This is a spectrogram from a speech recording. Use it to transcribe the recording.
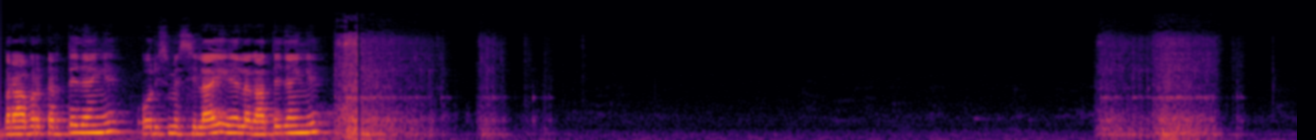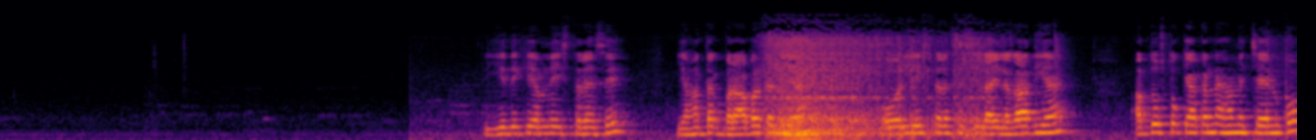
बराबर करते जाएँगे और इसमें सिलाई है, लगाते जाएँगे। तो ये देखिए हमने इस तरह से यहाँ तक बराबर कर लिया है और ये इस तरह से सिलाई लगा दिया है। अब दोस्तों क्या करना है? हमें चैन को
